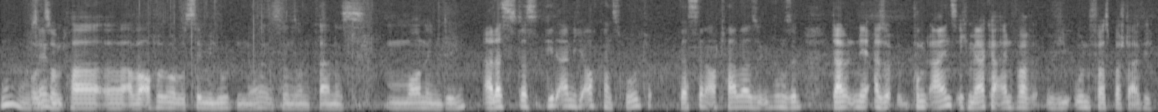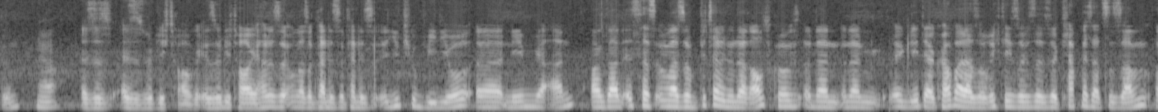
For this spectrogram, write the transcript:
Uh, und so ein paar, äh, aber auch immer bloß 10 Minuten, ne? Das ist dann so ein kleines Morning-Ding. Aber das, das geht eigentlich auch ganz gut. Das dann auch teilweise Übungen sind. Da, nee, also Punkt eins, ich merke einfach, wie unfassbar steif ich bin. Ja. Es ist, es ist wirklich traurig. Ist wirklich traurig. Ich hatte so immer so ein kleines, so ein kleines YouTube-Video äh, neben mir an. Und dann ist das immer so bitter, wenn du da raufguckst und dann, und dann geht der Körper da so richtig so so, so Klappmesser zusammen.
